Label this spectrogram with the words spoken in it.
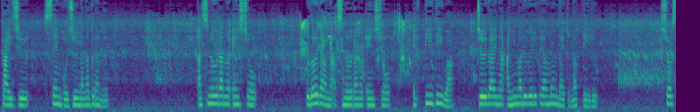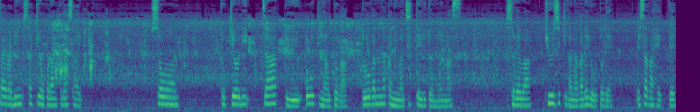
体重 1057g。足の裏の炎症。ブロイラーの足の裏の炎症、FPD は重大なアニマルウェルフェア問題となっている。詳細はリンク先をご覧ください。騒音。時折、ザーという大きな音が動画の中に混じっていると思います。それは給餌器が流れる音で、餌が減って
